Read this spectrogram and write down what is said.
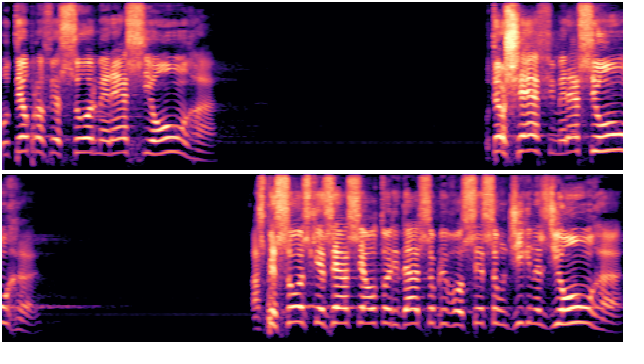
o teu professor merece honra. O teu chefe merece honra. As pessoas que exercem autoridade sobre você são dignas de honra.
